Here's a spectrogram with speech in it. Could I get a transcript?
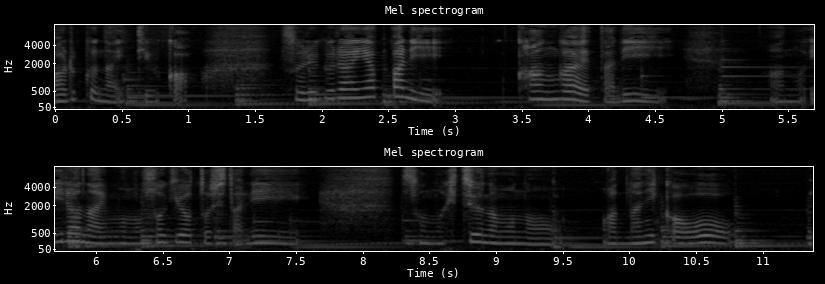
あ悪くないっていうかそれぐらいやっぱり考えたりあのいらないものをそぎ落としたりその必要なものは何かを、う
